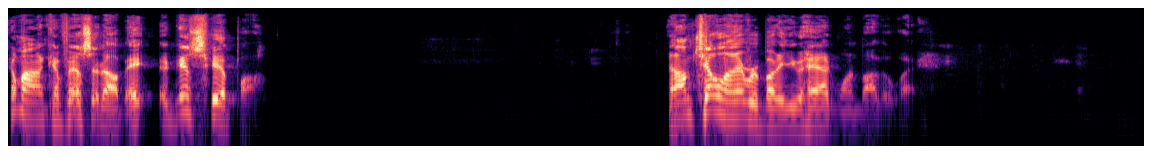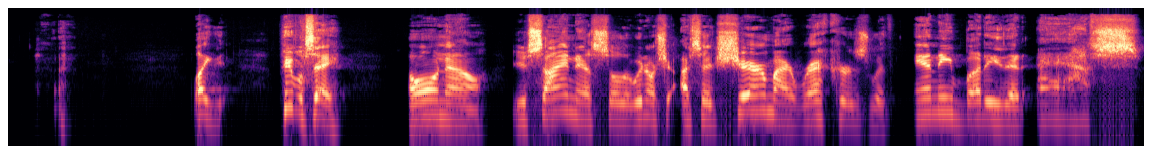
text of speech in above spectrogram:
Come on, confess it up. Against HIPAA. And I'm telling everybody you had one, by the way. like people say, oh, now you sign this so that we don't. I said, share my records with anybody that asks.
